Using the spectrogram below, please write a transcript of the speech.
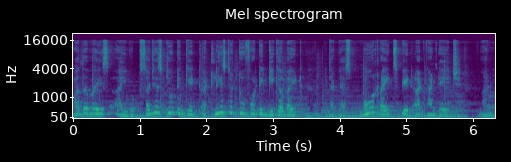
Otherwise, I would suggest you to get at least a 240GB that has more write speed advantage and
